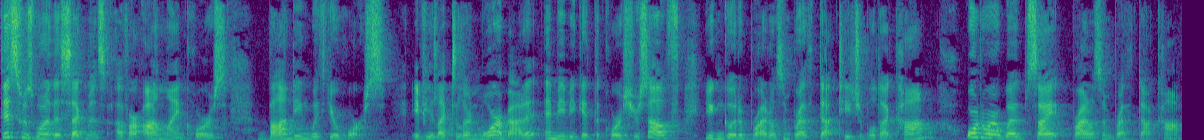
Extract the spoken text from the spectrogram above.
This was one of the segments of our online course, Bonding with Your Horse. If you'd like to learn more about it and maybe get the course yourself, you can go to bridlesandbreath.teachable.com or to our website, bridlesandbreath.com.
